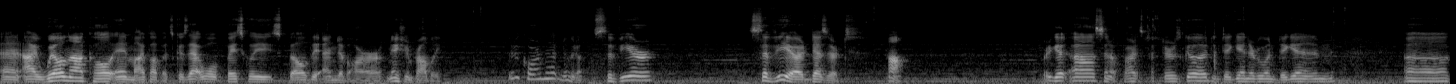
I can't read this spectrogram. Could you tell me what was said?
And I will not call in my puppets, because that will basically spell the end of our nation, probably. Do we call in that? No, we don't. Severe... Severe Desert. Huh. Pretty good. Uh, send up Pirate Spectre is good. Dig in, everyone. Dig in. Uh,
